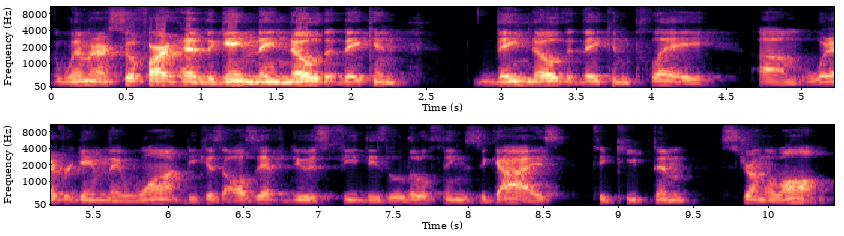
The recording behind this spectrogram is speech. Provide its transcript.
women are so far ahead of the game. They know that they can, they know that they can play um, whatever game they want because all they have to do is feed these little things to guys to keep them strung along.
